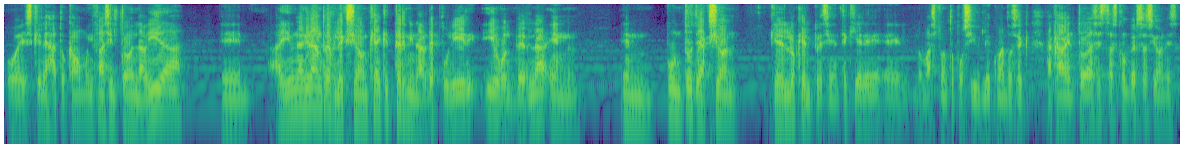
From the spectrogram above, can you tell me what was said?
o es que les ha tocado muy fácil todo en la vida. Eh, hay una gran reflexión que hay que terminar de pulir y volverla en, en puntos de acción, que es lo que el presidente quiere eh, lo más pronto posible cuando se acaben todas estas conversaciones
